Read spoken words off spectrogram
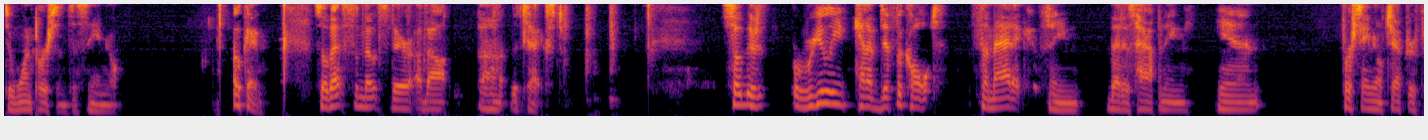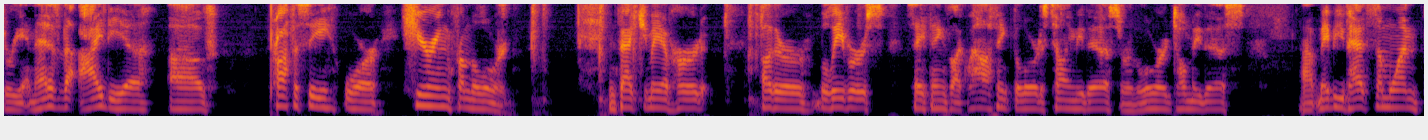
to one person, to Samuel. Okay. So that's some notes there about uh, the text. So there's a really kind of difficult thematic theme that is happening in 1 Samuel chapter 3, and that is the idea of prophecy or hearing from the Lord. In fact, you may have heard other believers say things like, Well, I think the Lord is telling me this, or the Lord told me this. Uh, maybe you've had someone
